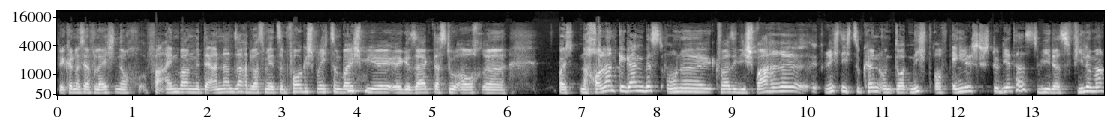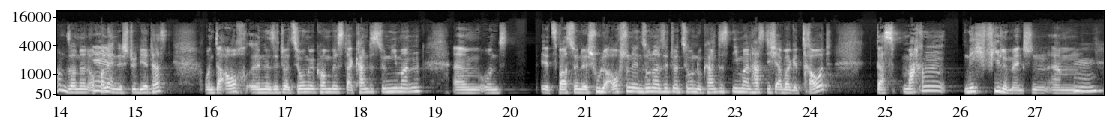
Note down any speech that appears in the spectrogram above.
wir können das ja vielleicht noch vereinbaren mit der anderen Sache. Du hast mir jetzt im Vorgespräch zum Beispiel äh, gesagt, dass du auch äh, bei, nach Holland gegangen bist, ohne quasi die Sprache richtig zu können und dort nicht auf Englisch studiert hast, wie das viele machen, sondern auf ja. Holländisch studiert hast und da auch in eine Situation gekommen bist, da kanntest du niemanden ähm, und jetzt warst du in der Schule auch schon in so einer Situation, du kanntest niemanden, hast dich aber getraut. Das machen nicht viele Menschen. Ähm, mhm.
